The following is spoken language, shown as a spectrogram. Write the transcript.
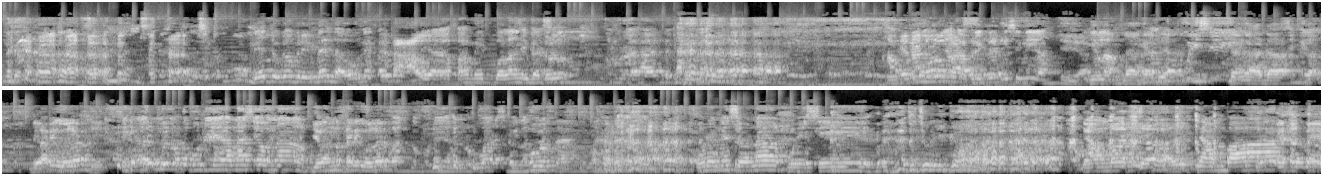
Dia juga breakdance tahu nggak? Tahu. Ya, Fahmi Bolang juga dulu. kelurahan. Kamu Ya kan dulu yang nggak breakdance di sini ya? Iya. Hilang. Nah, Hilang dia, puisi. dia nggak ada. dia Tari ular. puisi. Sembilan bulan kebudayaan nasional. Jalan mah tari ular. Bukan kebudayaan luar sembilan bulan. Udah nasional puisi tujuh liga. Nyambat ya. Nyambat. Itu teh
